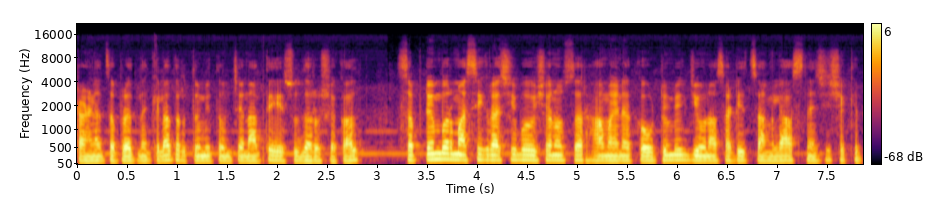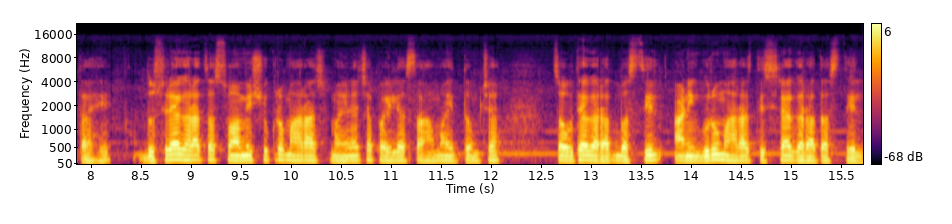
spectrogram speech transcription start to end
टाळण्याचा प्रयत्न केला तर तुम्ही तुमचे नाते सुधारू शकाल. सप्टेंबर मासिक राशी भविष्यानुसार हा महिना कौटुंबिक जीवनासाठी चांगला असण्याची शक्यता आहे. दुसऱ्या घराचा स्वामी शुक्र महाराज महिन्याच्या पहिल्या सहामाहीत तुमच्या चौथ्या घरात बसतील आणि गुरु महाराज तिसऱ्या घरात असतील.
